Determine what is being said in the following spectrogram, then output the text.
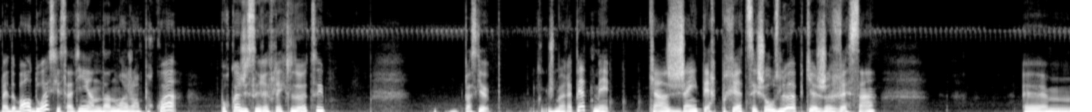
Ben d'abord, d'où est-ce que ça vient en dedans de moi? Genre, pourquoi, pourquoi j'ai ces réflexes-là, tu sais? Parce que, je me répète, mais quand j'interprète ces choses-là, puis que je ressens, euh,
